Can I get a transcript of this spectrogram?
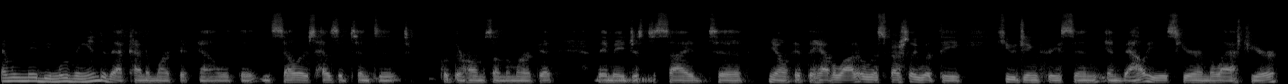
And we may be moving into that kind of market now with the, sellers hesitant to, to put their homes on the market. They may just decide to, you know, if they have a lot of, especially with the huge increase in, in values here in the last year,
